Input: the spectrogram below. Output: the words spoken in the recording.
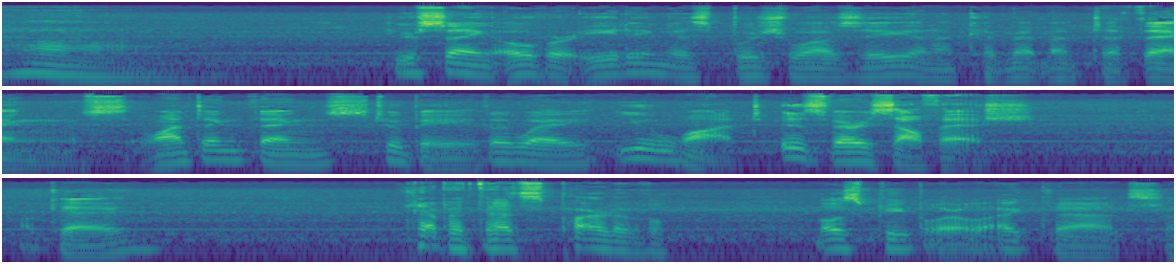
You're saying overeating is bourgeoisie and a commitment to things. Wanting things to be the way you want is very selfish. Okay? Yeah, but that's part of most people are like that. So.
